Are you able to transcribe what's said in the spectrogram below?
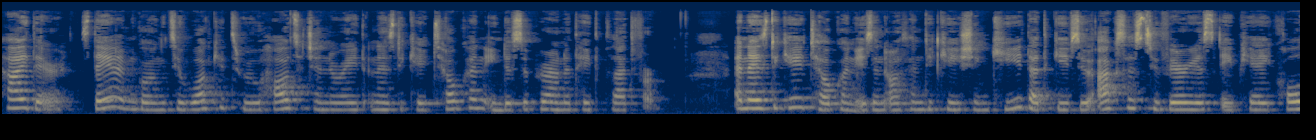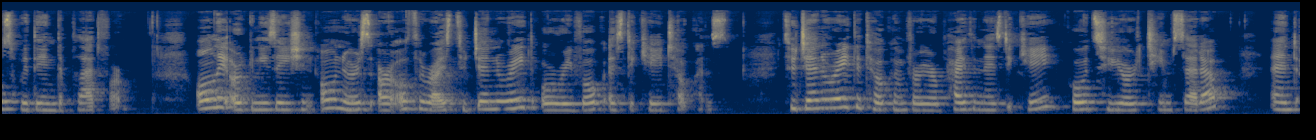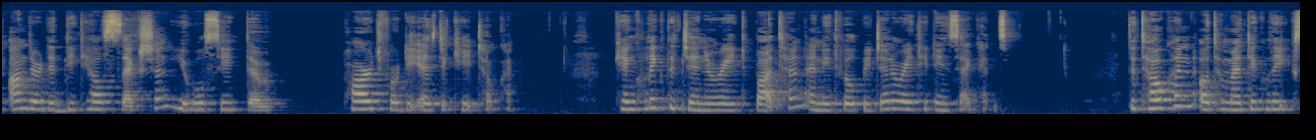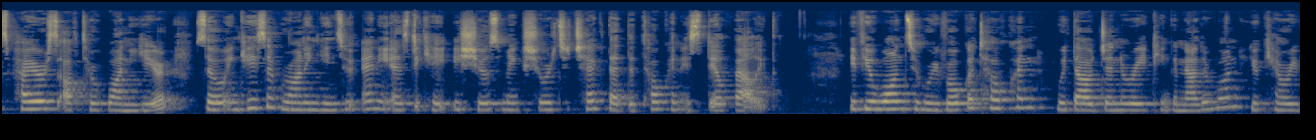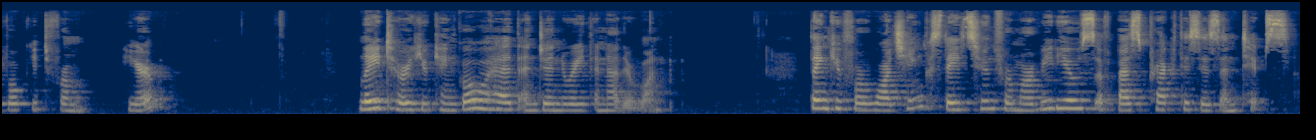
Hi there! Today I'm going to walk you through how to generate an SDK token in the SuperAnnotate platform. An SDK token is an authentication key that gives you access to various API calls within the platform. Only organization owners are authorized to generate or revoke SDK tokens. To generate the token for your Python SDK, go to your team setup and under the details section, you will see the part for the SDK token. You can click the generate button and it will be generated in seconds. The token automatically expires after one year, so in case of running into any SDK issues, make sure to check that the token is still valid. If you want to revoke a token without generating another one, you can revoke it from here. Later, you can go ahead and generate another one. Thank you for watching. Stay tuned for more videos of best practices and tips.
